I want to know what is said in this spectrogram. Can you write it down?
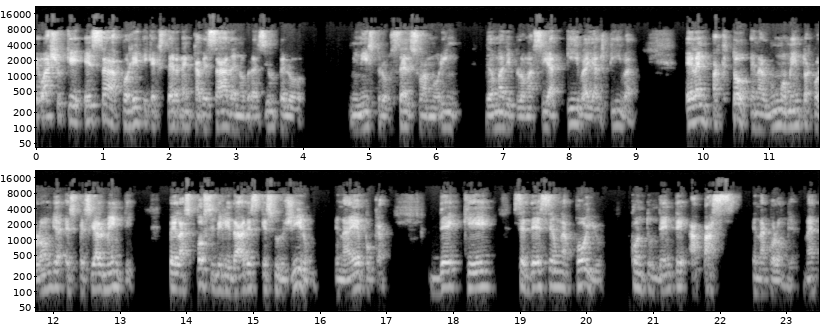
Eu acho que essa política externa encabeçada no Brasil pelo ministro Celso Amorim, de uma diplomacia ativa e altiva, ela impactou em algum momento a Colômbia, especialmente pelas possibilidades que surgiram na época de que se desse um apoio contundente à paz na Colômbia. Né?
